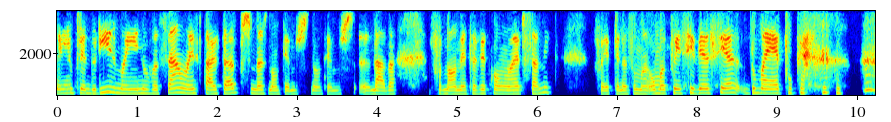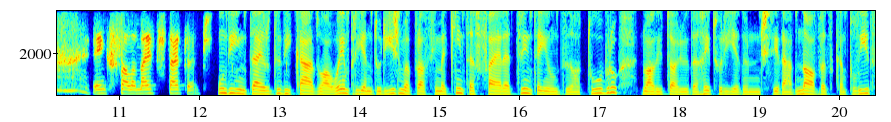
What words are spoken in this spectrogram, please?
em empreendedorismo, em inovação, em startups, mas não temos, não temos nada formalmente a ver com o Web Summit. Foi apenas uma, uma coincidência de uma época em que se fala mais de startups. Um dia inteiro dedicado ao empreendedorismo, a próxima quinta-feira, 31 de outubro, no auditório da Reitoria da Universidade Nova de Campolide,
